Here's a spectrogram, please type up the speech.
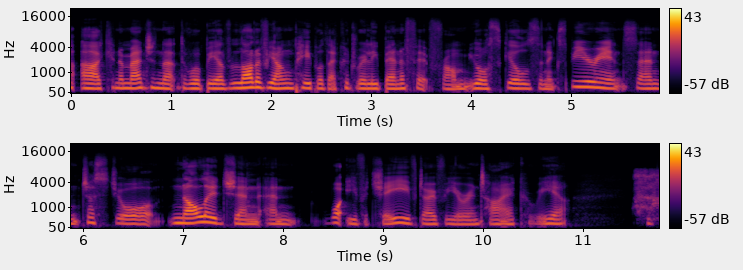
Uh, I can imagine that there will be a lot of young people that could really benefit from your skills and experience and just your knowledge and, and what you've achieved over your entire career.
